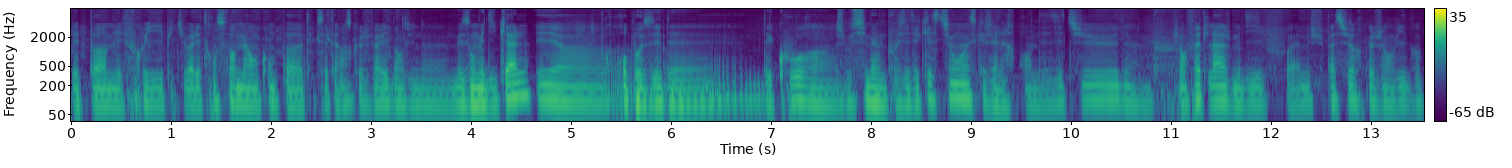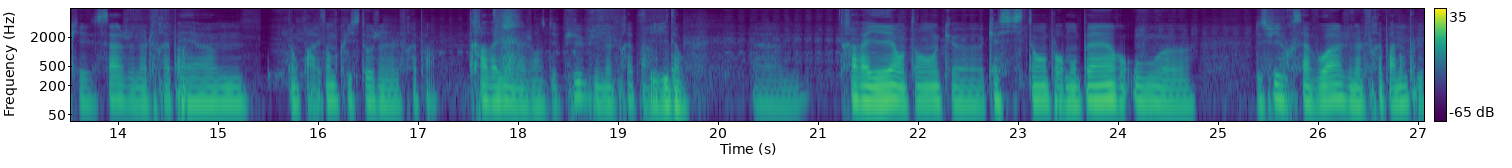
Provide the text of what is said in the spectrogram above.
les, pommes, les fruits, puis tu vas les transformer en compote, etc. Parce que je vais aller dans une maison médicale et euh, pour proposer des, des cours. Euh, je me suis même posé des questions, est-ce que j'allais reprendre des études? Puis en fait, là, je me dis, ouais, mais je suis pas sûr que j'ai envie de. Ok, ça, je ne le ferai pas. Euh, donc par exemple, Cuisto, je ne le ferai pas. Travailler en agence de pub, je ne le ferai pas. C'est évident travailler en tant qu'assistant pour mon père ou euh, de suivre sa voie, je ne le ferai pas non plus.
